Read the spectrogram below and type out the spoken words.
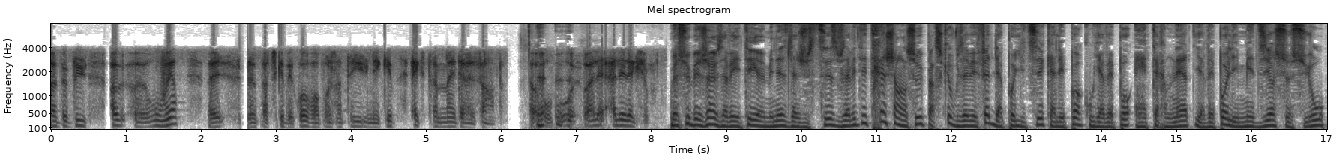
un peu plus euh, euh, ouverte, le Parti québécois va présenter une équipe extrêmement intéressante à l'élection. Monsieur Bégin, vous avez été euh, ministre de la Justice. Vous avez été très chanceux parce que vous avez fait de la politique à l'époque où il n'y avait pas Internet, il n'y avait pas les médias sociaux.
